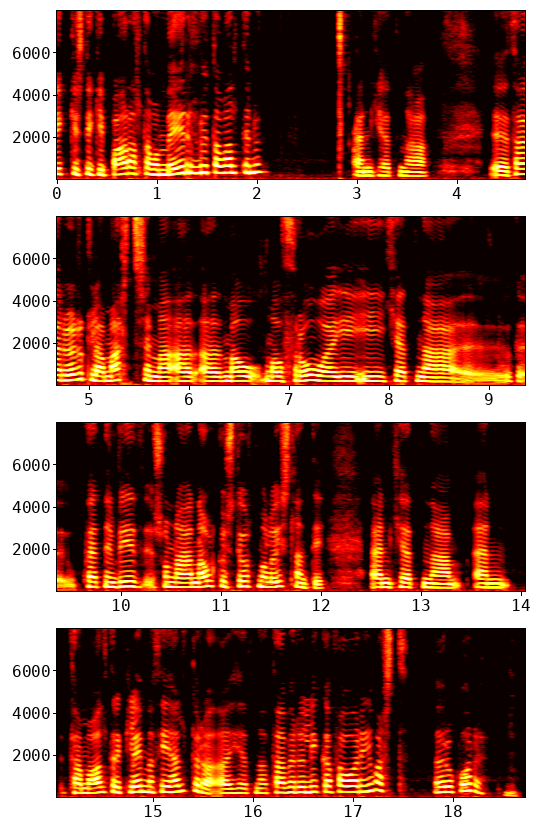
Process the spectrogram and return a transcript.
byggist ekki bara alltaf á meiri hlutavaldinu en hérna e, það er örgulega margt sem að, að má, má þróa í, í hérna hvernig við nálgu stjórnmál á Íslandi en hérna en það má aldrei gleyma því heldur að hérna það verður líka að fá að rýfast öðru kóru. Mm.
